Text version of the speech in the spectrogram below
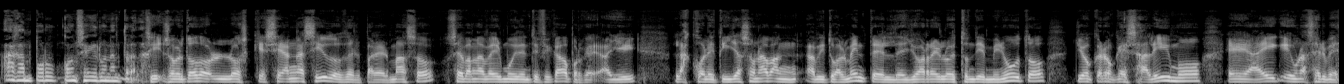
hagan por conseguir una entrada. Sí, sobre todo los que sean asiduos del Palermazo se van a ver muy identificados, porque allí las coletillas sonaban habitualmente, el de yo arreglo esto en 10 minutos, yo creo que salimos, eh, hay una cerveza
